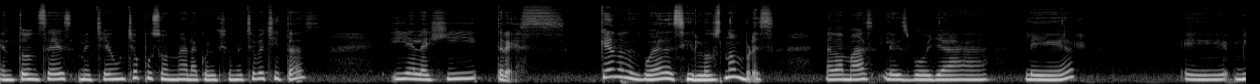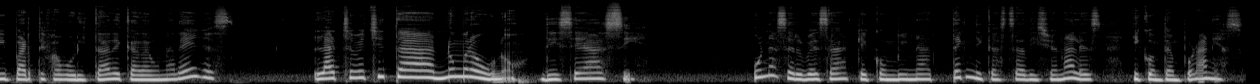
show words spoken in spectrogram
Entonces me eché un chapuzón a la colección de chevechitas y elegí tres que no les voy a decir los nombres. Nada más les voy a leer eh, mi parte favorita de cada una de ellas. La chevechita número uno dice así. Una cerveza que combina técnicas tradicionales y contemporáneas,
